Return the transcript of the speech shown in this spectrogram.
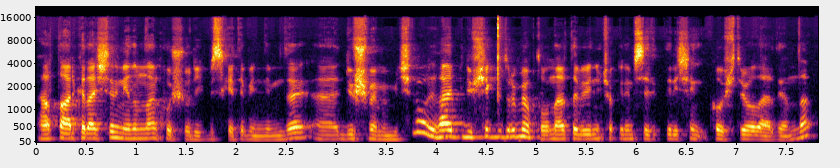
Hatta arkadaşlarım yanımdan koşuyordu ilk bisiklete bindiğimde e, düşmemem için. O halbuki düşecek bir durum yoktu. Onlar tabii beni çok önemsedikleri için koşturuyorlardı yanımdan.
